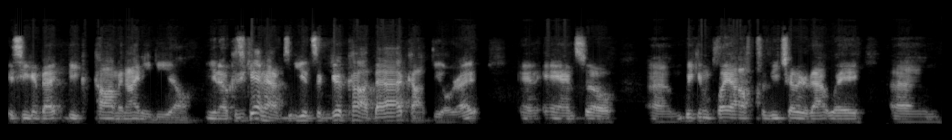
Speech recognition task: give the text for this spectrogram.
is he to be calm and I need to yell? You know, because you can't have it's a good cop bad cop deal, right? And and so um, we can play off of each other that way. Um,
